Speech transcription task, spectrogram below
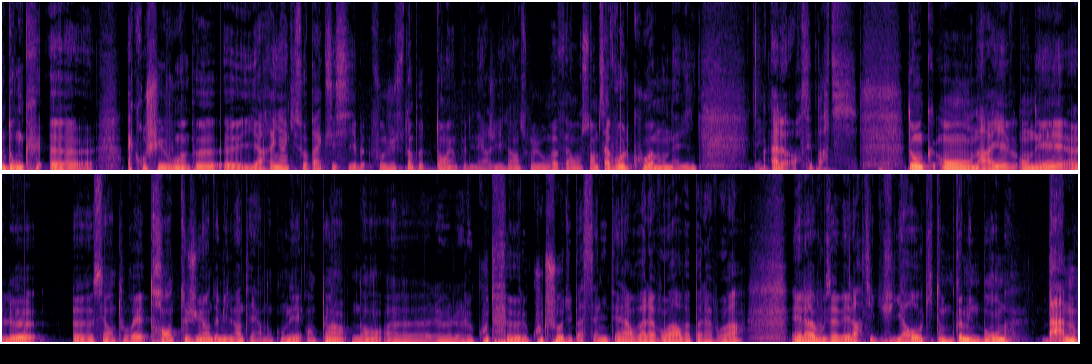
Donc, euh, accrochez-vous un peu. Il euh, n'y a rien qui soit pas accessible. Il faut juste un peu de temps et un peu d'énergie. Hein, ce que on va faire ensemble. Ça vaut le coup, à mon avis. Alors, c'est parti. Donc, on arrive. On est euh, le... c'est entouré 30 juin 2021. Donc, on est en plein dans le, le, coup de feu, le coup de chaud du pass sanitaire. On va l'avoir, on va pas l'avoir. Et là, vous avez l'article du Figaro qui tombe comme une bombe. Bam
